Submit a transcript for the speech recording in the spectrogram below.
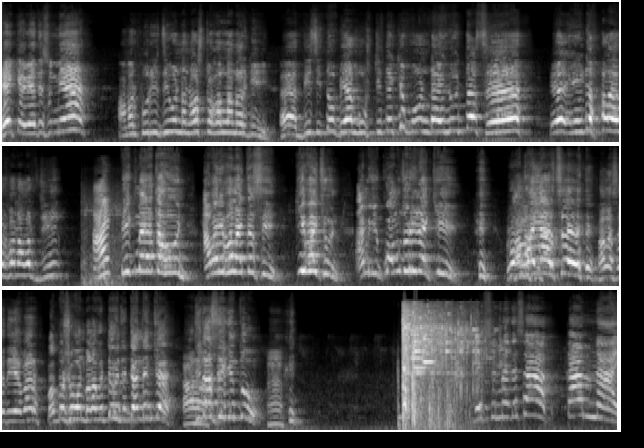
দেখে বেয়াদে শুনিয়া আমার পুরী জীবনটা নষ্ট করলাম আর কি। হ্যাঁ দিছি তো বে মুষ্টি দেখে মনটাই লইতাছে। এ এইটা ফালাই আমার জি পিক মেরে তা হইন আমারই ভালাইতেছি কি ভাইছুন আমি কি ভাই আসছে ভালো আছে দিয়ে এবার? মাত্র ভালো করতে হ্যাঁ। কিন্তু। দেখছেন না দে সাপ? কাম নাই।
